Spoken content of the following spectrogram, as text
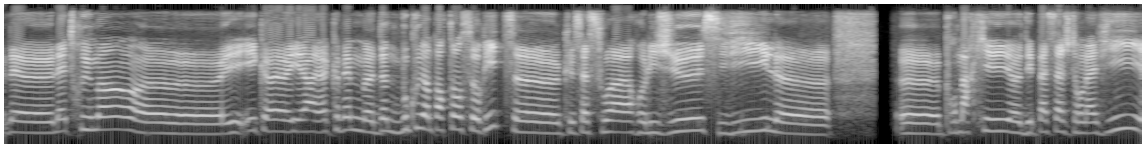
l'être humain euh, est, quand même donne beaucoup d'importance au rite, euh, que ça soit religieux, civil, euh, euh, pour marquer des passages dans la vie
